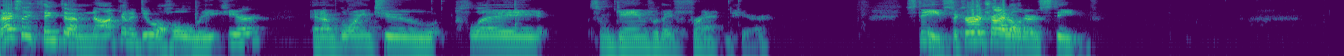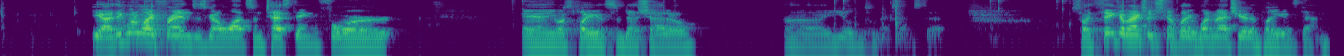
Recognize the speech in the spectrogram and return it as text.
I actually think that I'm not going to do a whole league here, and I'm going to play some games with a friend here. Steve, Sakura Tribe Elder, Steve. Yeah, I think one of my friends is going to want some testing for, and he wants to play against some Death Shadow. Uh, yield until next step. So I think I'm actually just going to play one match here, then play against them.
